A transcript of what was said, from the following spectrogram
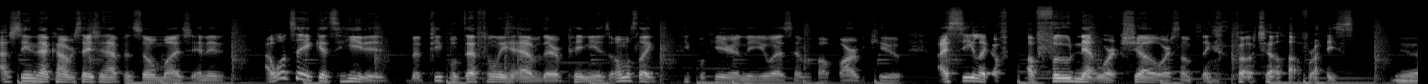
I've seen that conversation happen so much, and it I won't say it gets heated, but people definitely have their opinions, almost like people here in the U.S. have about barbecue. I see like a, a Food Network show or something about jollof rice. Yeah.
